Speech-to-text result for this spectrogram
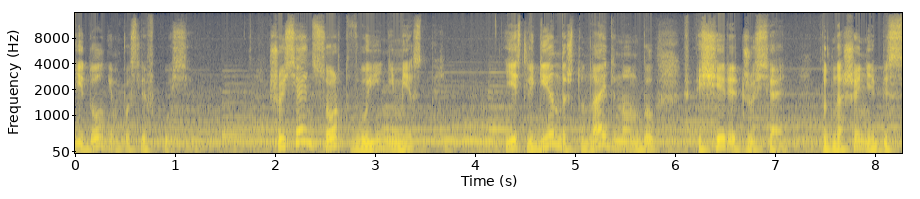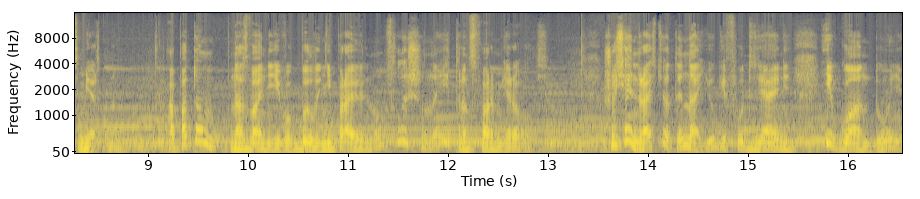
и долгим послевкусием. Шуйсянь – сорт вуи не местный. Есть легенда, что найден он был в пещере Джусянь, подношение бессмертным. А потом название его было неправильно услышано и трансформировалось. Шусянь растет и на юге Фудзиане, и в Гуандуне.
